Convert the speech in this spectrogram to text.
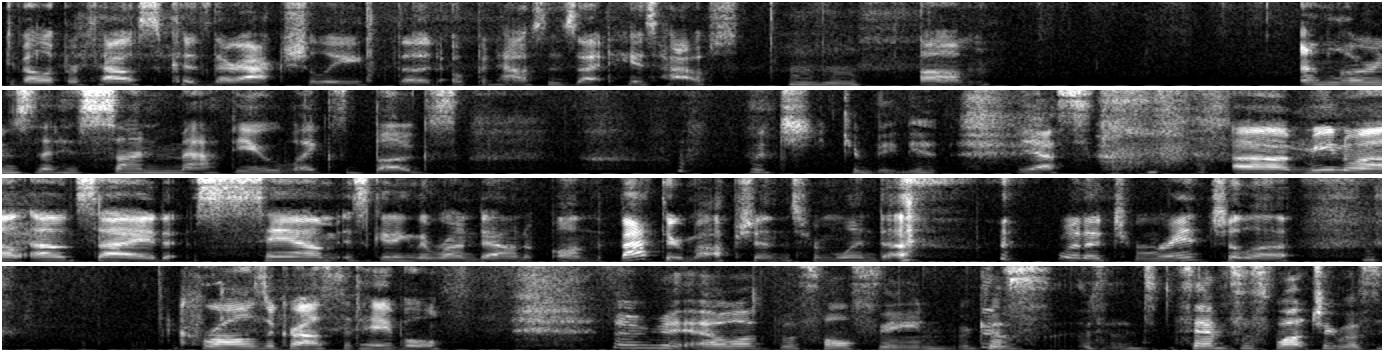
developer's house because they're actually, the open house is at his house. Mm-hmm. Um, and learns that his son Matthew likes bugs. Which Convenient. Yes. Uh, meanwhile, outside, Sam is getting the rundown on the bathroom options from Linda when a tarantula crawls across the table. Okay, I love this whole scene because Sam's just watching this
